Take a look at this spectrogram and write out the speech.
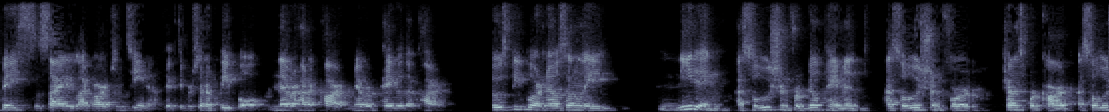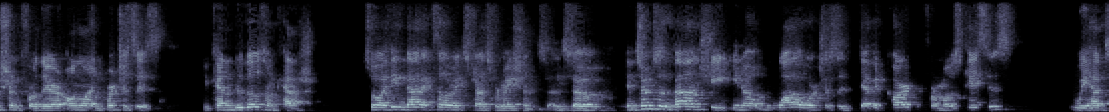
based society like Argentina, 50% of people never had a card, never paid with a card. Those people are now suddenly needing a solution for bill payment, a solution for transport card, a solution for their online purchases. You can't do those on cash. So I think that accelerates transformations. And so in terms of the balance sheet, you know, while it works as a debit card for most cases, we have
